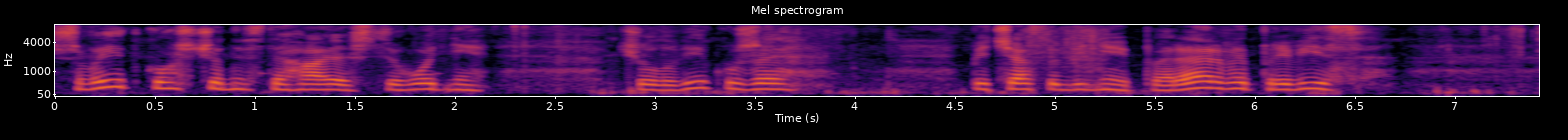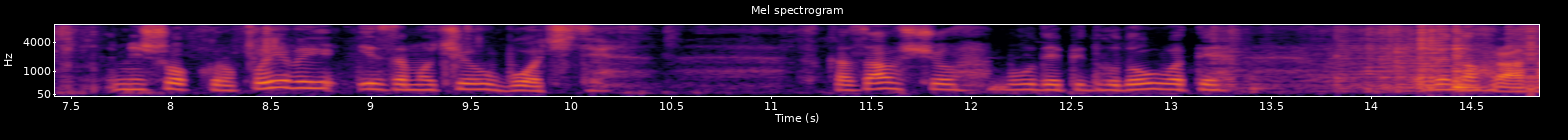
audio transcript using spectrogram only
швидко, що не встигаєш. Сьогодні чоловік уже під час обідньої перерви привіз мішок кропиви і замочив бочці. Сказав, що буде підгодовувати виноград.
